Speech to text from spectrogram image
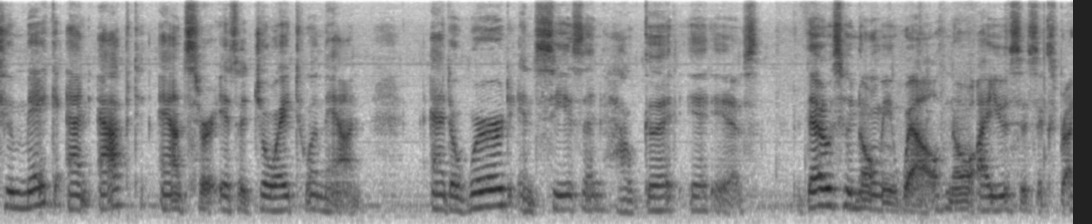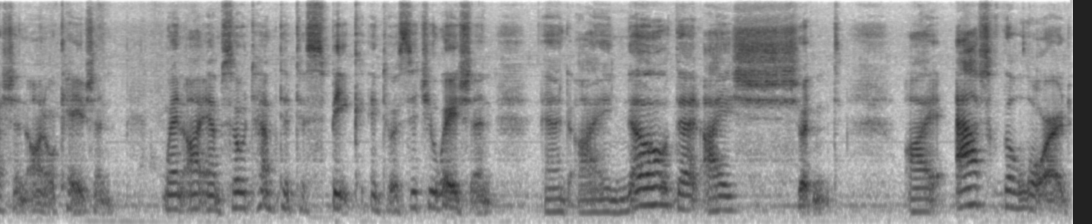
To make an apt answer is a joy to a man, and a word in season how good it is. Those who know me well know I use this expression on occasion when I am so tempted to speak into a situation and I know that I shouldn't. I ask the Lord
